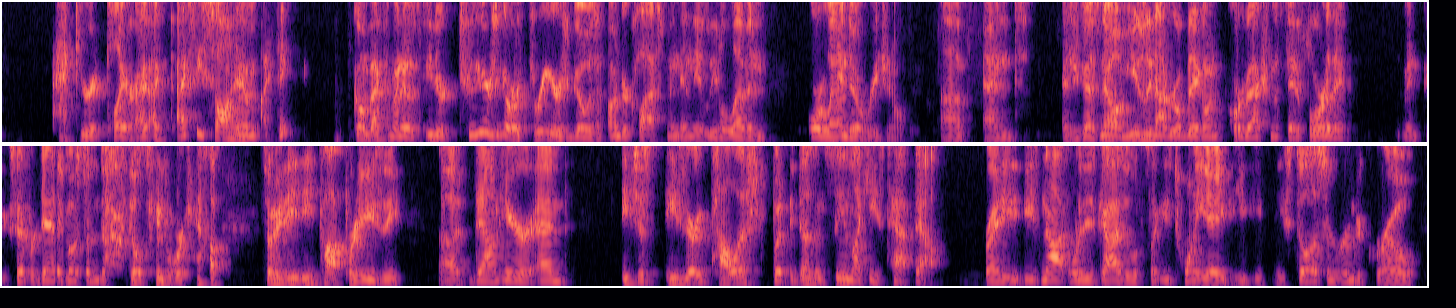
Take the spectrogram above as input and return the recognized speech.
accurate player. I, I actually saw him. I think going back to my notes, either two years ago or three years ago as an underclassman in the Elite 11 Orlando Regional. Uh, and as you guys know, I'm usually not real big on quarterbacks from the state of Florida. They, I mean, except for Danny, most of them don't seem to work out. So he, he popped pretty easy uh, down here, and he's just he's very polished, but it doesn't seem like he's tapped out. Right? He, he's not one of these guys who looks like he's 28. He, he, he still has some room to grow.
